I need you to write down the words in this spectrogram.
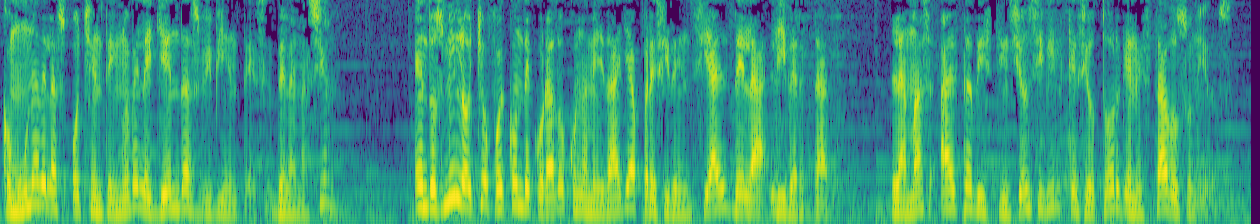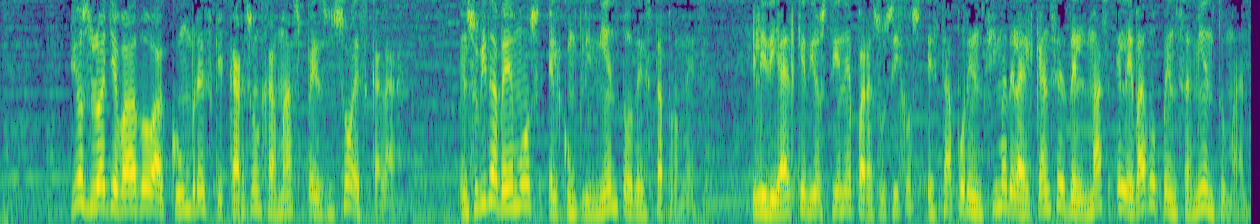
como una de las 89 leyendas vivientes de la nación. En 2008 fue condecorado con la Medalla Presidencial de la Libertad, la más alta distinción civil que se otorga en Estados Unidos. Dios lo ha llevado a cumbres que Carson jamás pensó escalar. En su vida vemos el cumplimiento de esta promesa. El ideal que Dios tiene para sus hijos está por encima del alcance del más elevado pensamiento humano.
